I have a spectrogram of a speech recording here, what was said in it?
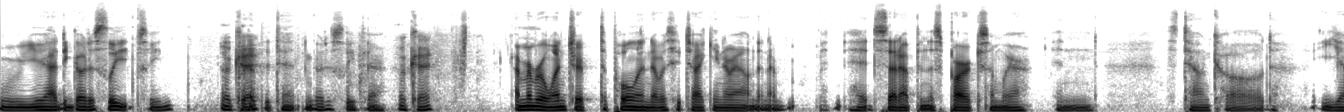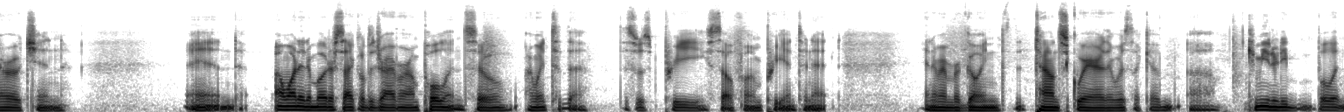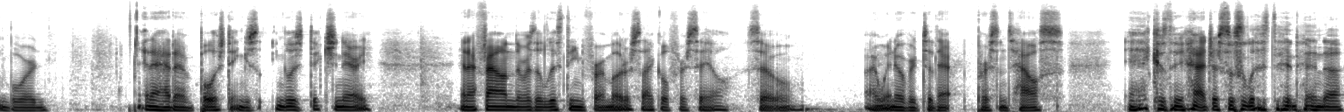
you had to go to sleep. So you'd put Okay. up the tent and go to sleep there. Okay. I remember one trip to Poland. I was hitchhiking around, and I had set up in this park somewhere in this town called Jarocin, and I wanted a motorcycle to drive around Poland. So I went to the. This was pre cell phone, pre internet, and I remember going to the town square. There was like a uh, community bulletin board, and I had a Polish to English, English dictionary and I found there was a listing for a motorcycle for sale. So I went over to that person's house because the address was listed, and uh,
